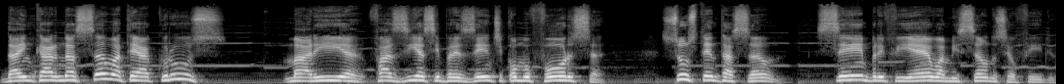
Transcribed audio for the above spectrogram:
Da encarnação até a cruz, Maria fazia-se presente como força, sustentação, sempre fiel à missão do seu filho.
